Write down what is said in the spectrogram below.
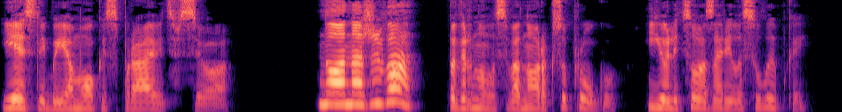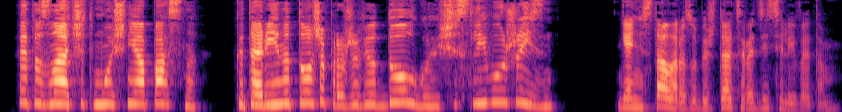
Если бы я мог исправить все. Но она жива, повернулась Ванора к супругу. Ее лицо озарилось улыбкой. Это значит, мощь не опасна. Катарина тоже проживет долгую, счастливую жизнь. Я не стала разубеждать родителей в этом.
